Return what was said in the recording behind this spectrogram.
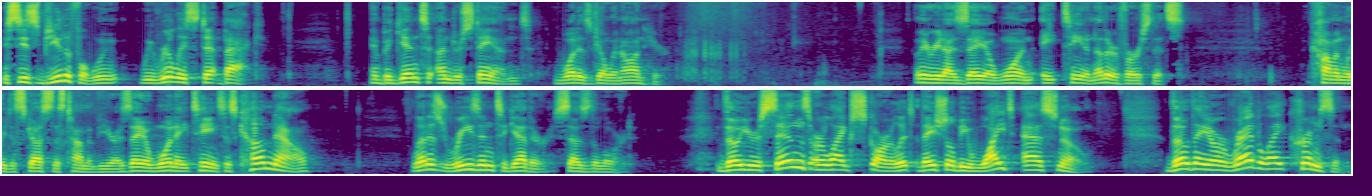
You see, it's beautiful when we really step back and begin to understand what is going on here. Let me read Isaiah 1 18, another verse that's commonly discussed this time of year. Isaiah 1 18 says, Come now, let us reason together, says the Lord. Though your sins are like scarlet, they shall be white as snow. Though they are red like crimson,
